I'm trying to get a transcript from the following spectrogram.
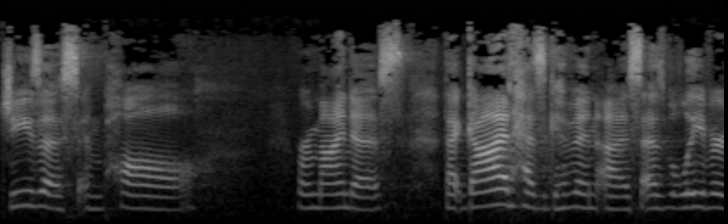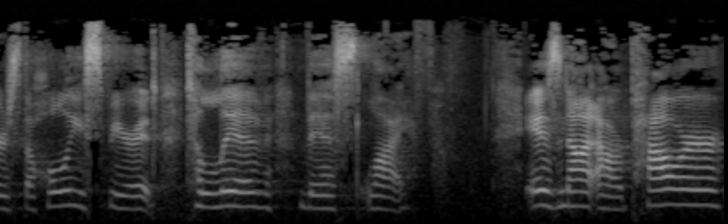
Jesus and Paul remind us that God has given us, as believers, the Holy Spirit to live this life. It is not our power,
